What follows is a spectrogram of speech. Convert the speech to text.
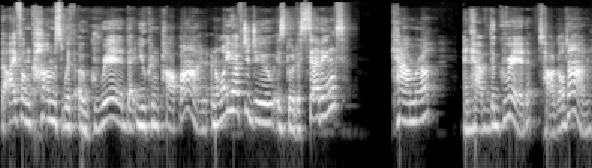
the iPhone comes with a grid that you can pop on. And all you have to do is go to settings, camera, and have the grid toggled on.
